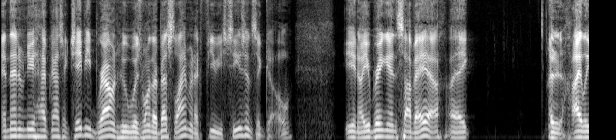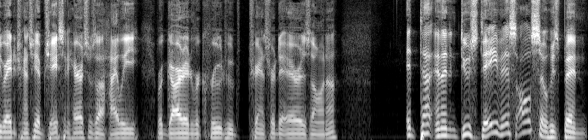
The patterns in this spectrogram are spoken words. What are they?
And then when you have guys like J.B. Brown, who was one of their best linemen a few seasons ago, you know, you bring in Savea, like a highly rated transfer. You have Jason Harris, who's a highly regarded recruit who transferred to Arizona. It does, and then Deuce Davis, also, who's been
